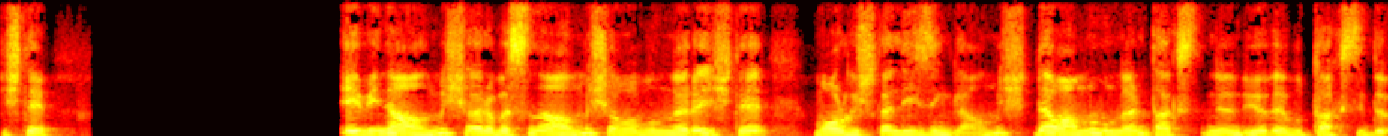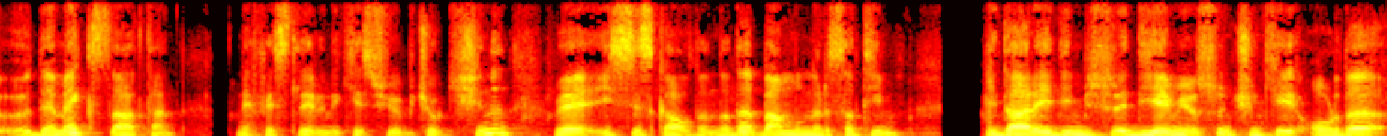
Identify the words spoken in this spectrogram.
İşte evini almış, arabasını almış ama bunları işte mortgage'la, leasingle almış. Devamlı bunların taksitini ödüyor ve bu taksidi ödemek zaten nefeslerini kesiyor birçok kişinin ve işsiz kaldığında da ben bunları satayım, idare edeyim bir süre diyemiyorsun. Çünkü orada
